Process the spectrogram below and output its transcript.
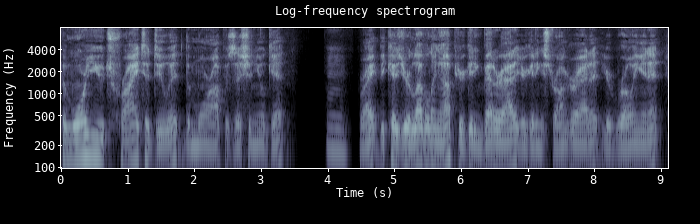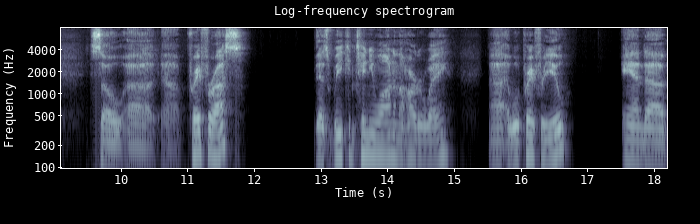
the more you try to do it, the more opposition you'll get. Mm. Right? Because you're leveling up, you're getting better at it, you're getting stronger at it, you're growing in it. So uh, uh, pray for us as we continue on in the harder way. Uh, and we'll pray for you. And uh,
